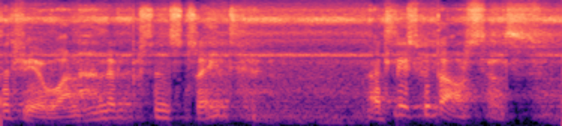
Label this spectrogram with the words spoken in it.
that we are one hundred percent straight, at least with ourselves.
